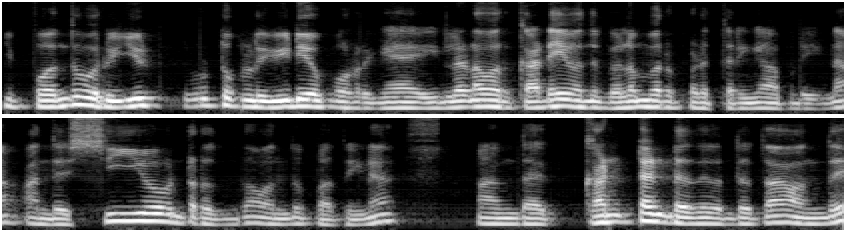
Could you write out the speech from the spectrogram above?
இப்போ வந்து ஒரு யூ யூடியூப்பில் வீடியோ போடுறீங்க இல்லைன்னா ஒரு கடையை வந்து விளம்பரப்படுத்துறீங்க அப்படின்னா அந்த சிஓன்றது தான் வந்து பார்த்தீங்கன்னா அந்த கண்டென்ட் இது வந்து தான் வந்து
